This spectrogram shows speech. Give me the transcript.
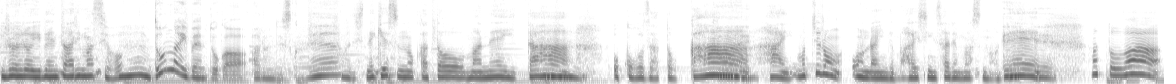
いろいろイベントありますよ、うん、どんなイベントがあるんですかね。そうですね。ゲストの方を招いた、うん。お講座とか、ははい。いもちろんオンラインでも配信されますので、ええあとは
